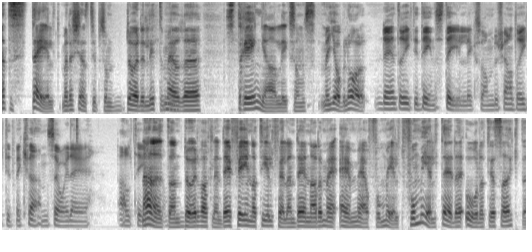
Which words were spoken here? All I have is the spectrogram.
inte stelt men det känns typ som, då är det lite mm. mer eh, strängar liksom, men jag vill ha Det är inte riktigt din stil liksom, du känner inte riktigt bekväm så i det alltid. Nej, nej, liksom. utan då är det verkligen, det är fina tillfällen, det är när det är mer formellt. Formellt är det ordet jag sökte.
